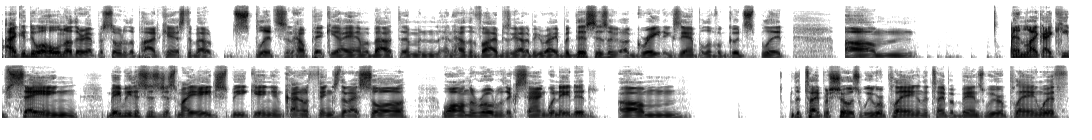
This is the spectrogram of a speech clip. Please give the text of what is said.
i could do a whole nother episode of the podcast about splits and how picky i am about them and, and how the vibe has got to be right but this is a, a great example of a good split. Um and like i keep saying maybe this is just my age speaking and kind of things that i saw while on the road with exsanguinated. Um the type of shows we were playing and the type of bands we were playing with,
